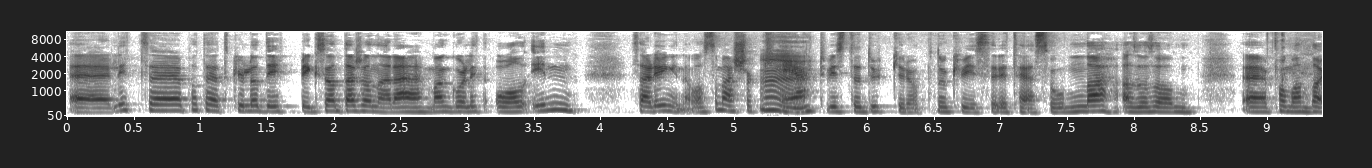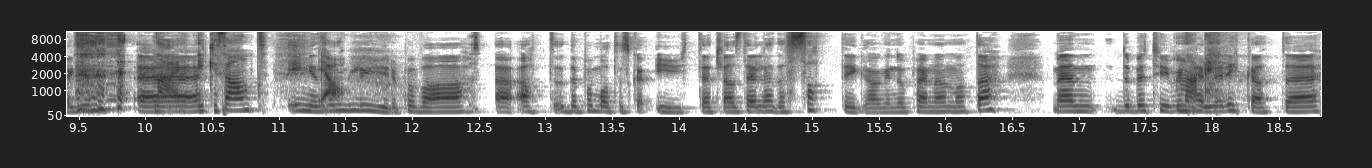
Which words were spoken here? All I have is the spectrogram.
eh, litt eh, potetgull og dipp. ikke sant? Det er sånn der, eh, Man går litt all in. Så er det jo ingen av oss som er sjokkert hvis det dukker opp noen kviser i T-sonen da, altså sånn eh, på mandagen. Nei, Eh, ikke sant? Ingen Ja. som lurer på hva, at det på en måte skal ut et eller annet sted, eller at det er satt i gang noe på en eller annen måte. Men det betyr vel Nei. heller ikke at eh,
